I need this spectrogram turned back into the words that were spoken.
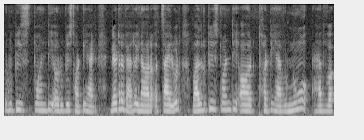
rupees 20 or rupees 30 had greater value in our childhood while rupees 20 or 30 have no have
